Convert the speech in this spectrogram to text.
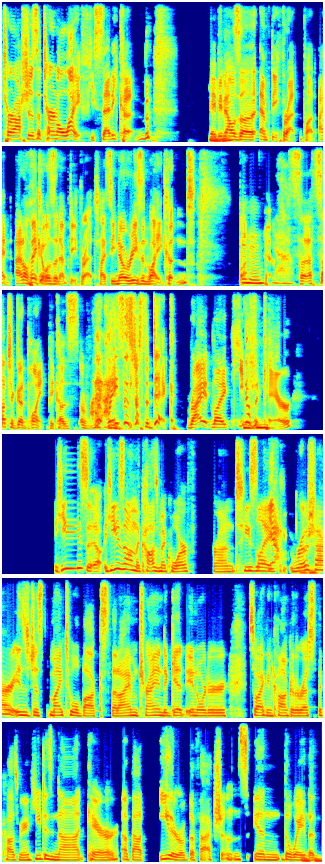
Tarash's eternal life. He said he could. Maybe mm-hmm. that was an empty threat, but I, I don't think it was an empty threat. I see no reason why he couldn't. But mm-hmm. yeah. so that's such a good point because I, Rayse I, is just a dick, right? Like he doesn't care. He's uh, he's on the cosmic war front. He's like yeah. Roshar is just my toolbox that I'm trying to get in order so I can conquer the rest of the Cosmere. He does not care about either of the factions in the way that mm-hmm.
